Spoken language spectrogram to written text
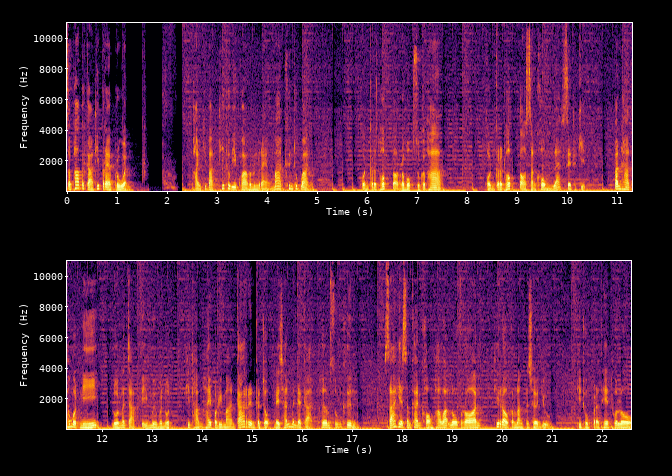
สภาพอากาศที่แปรปรวน ภัยพิบัติที่ทวีความรุนแรงมากขึ้นทุกวัน ผลกระทบต่อระบบสุขภาพ ผลกระทบต่อสังคมและเศรษฐกิจ ปัญหาทั้งหมดนี้ล้วนมาจากฝีมือมนุษย์ ที่ทำให้ปริมาณก๊าซเรือนกระจกในชั้นบรรยากาศเพิ่มสูงขึ้น สาเหตุสำคัญของภาวะโลกร้อนที่เรากำลังเผชิญอยู่ ที่ทุกประเทศทั่วโลก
